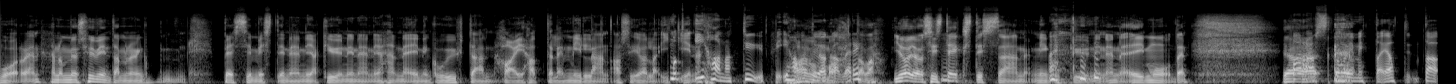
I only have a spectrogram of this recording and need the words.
vuoreen. Hän on myös hyvin tämmöinen niin pessimistinen ja kyyninen ja hän ei niin kuin yhtään haihattele millään asioilla ikinä. Mutta ihana tyyppi, ihana Aivan työkaveri. Mahtava. Joo, joo, siis mm. tekstissään niin kuin kyyninen, ei muuten. Ja, Paras toimittaja, ta,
